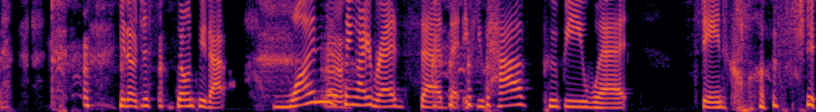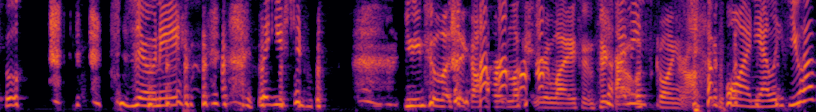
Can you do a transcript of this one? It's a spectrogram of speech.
you know, just don't do that. One uh. thing I read said that if you have poopy, wet, stained clothes to to donate, that you should you need to like, take a hard look at your life and figure I out mean, what's going wrong. Step one, yeah, like if you have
